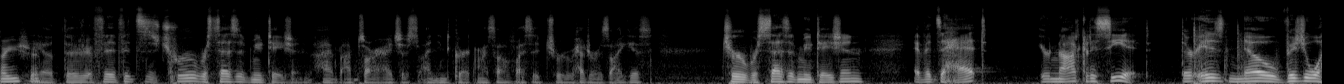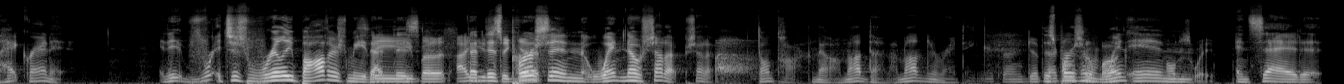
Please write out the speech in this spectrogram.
Are you sure? You know, there, if, if it's a true recessive mutation, I'm, I'm sorry. I just I need to correct myself. I said true heterozygous. True recessive mutation, if it's a het, you're not going to see it. There is no visual het granite. And it it just really bothers me that this that this to get- person went no shut up shut up. Don't talk. No I'm not done. I'm not done ranting. Okay, this back on the person went in I'll just wait. and said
